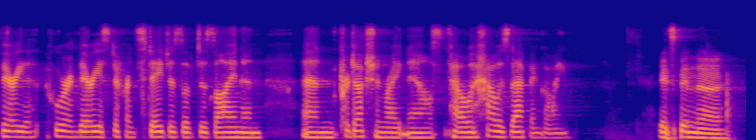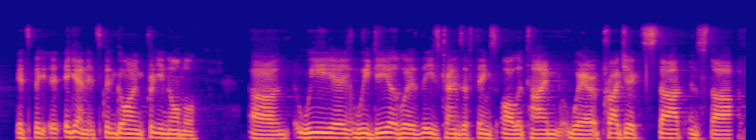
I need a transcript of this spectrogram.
various who are in various different stages of design and and production right now. How how has that been going? It's been uh, it's been again, it's been going pretty normal uh, we uh, we deal with these kinds of things all the time, where projects start and stop,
